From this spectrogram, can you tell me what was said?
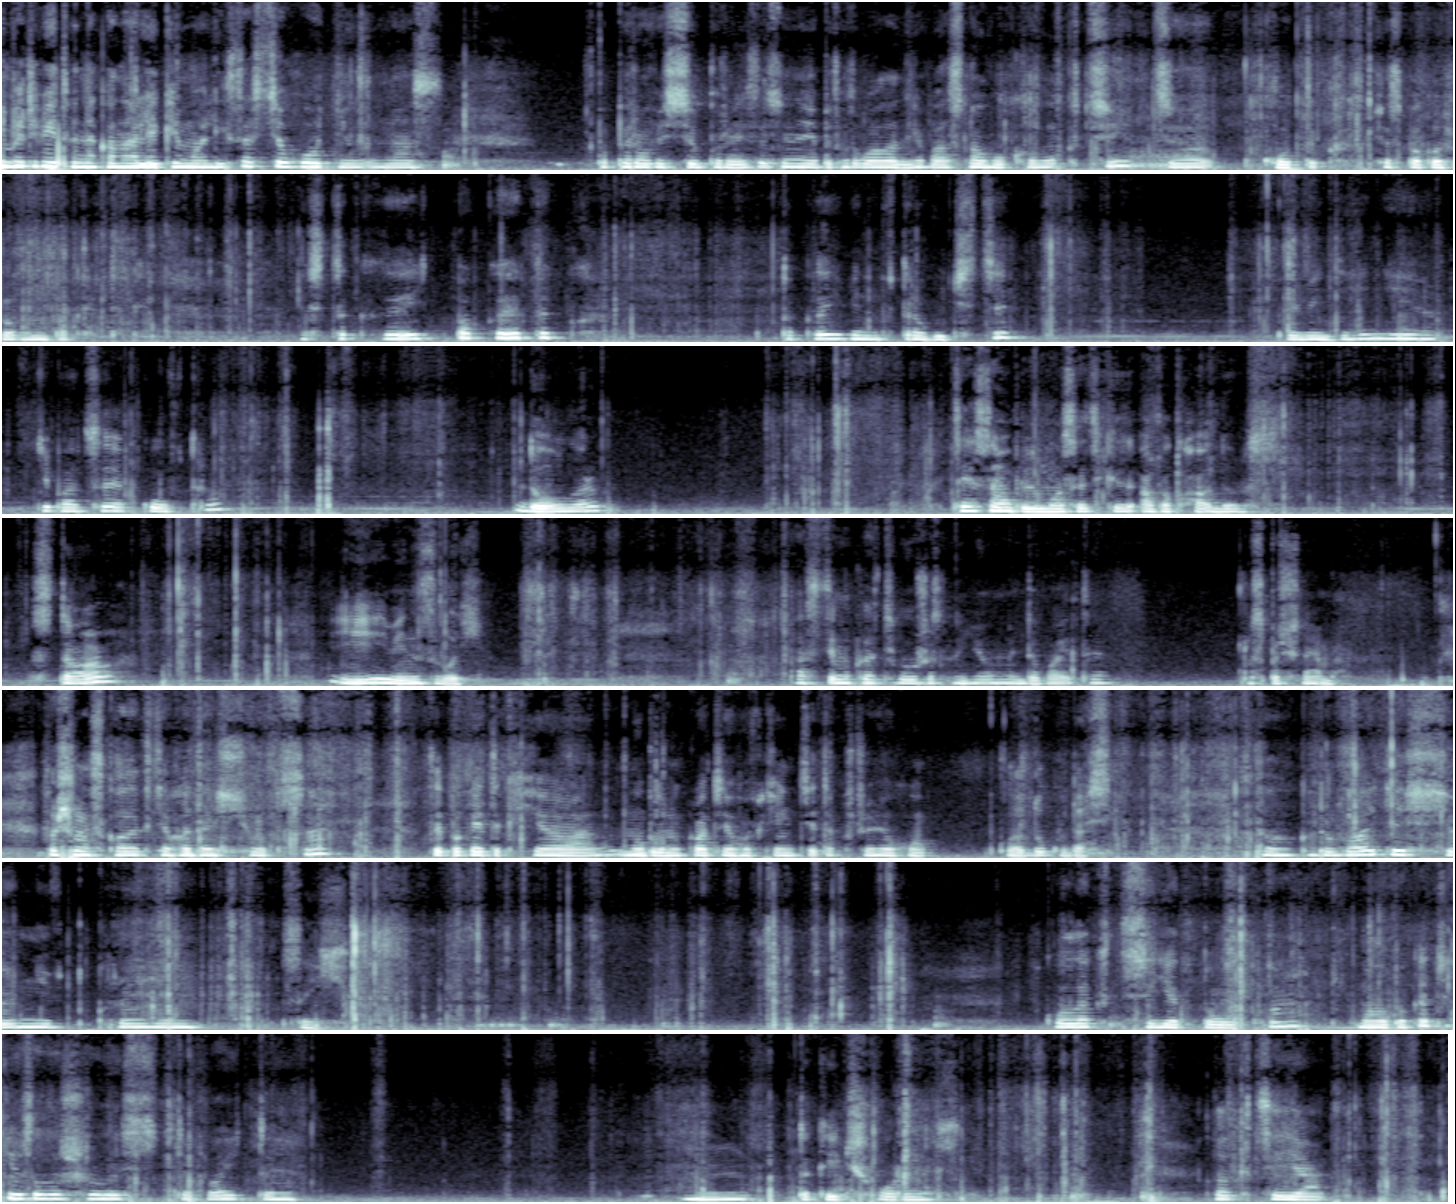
Всім привіт! Ви на каналі Кималіса. Сьогодні у нас паперові сюрпризи. Сьогодні я підготувала для вас нову колекцію. Це котик. Зараз покажу вам пакетик. Ось такий пакетик. Такий він в травичці. Привідіння. Типа це ковдра. Долар. Це я сама придумала все-таки авокадос. Star. І він злий. А з цими колекцій ви вже знайомі. Давайте розпочнемо. Перша у нас колекція вгадай, що це. Цей пакетик я... ми будемо відкривати його в кінці, так що я його кладу кудись. Так, давайте сьогодні відкриємо цей. Колекція тока. Тут мало пакетиків залишилось. Давайте. Такий чорний. Колекція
